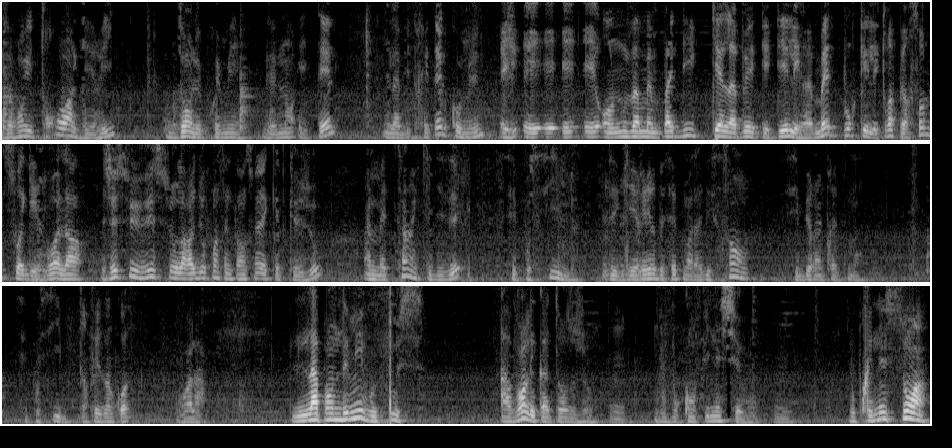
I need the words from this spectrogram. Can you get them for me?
Nous avons eu trois guéris, dont le premier, le nom est tel, il habiterait telle commune. Et, on ne nous a même pas dit quels avaient été les remèdes pour que les trois personnes soient guéries. Voilà. J'ai suivi sur la radio France Internationale il y a quelques jours un médecin qui disait c'est possible de guérir de cette maladie sans subir un traitement. C'est possible. En faisant quoi? Voilà. La pandémie vous touche avant les 14 jours. Hmm. Vous vous confinez chez vous. Hmm. Vous prenez soin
